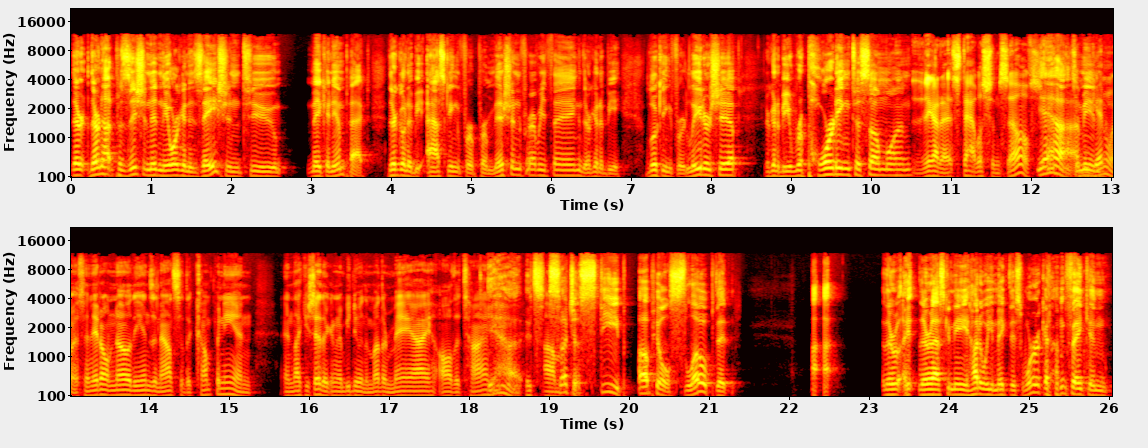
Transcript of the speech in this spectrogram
they're they're not positioned in the organization to make an impact. They're going to be asking for permission for everything. They're going to be looking for leadership. They're going to be reporting to someone. they got to establish themselves. Yeah, to I mean- begin with, and they don't know the ins and outs of the company, and and like you said, they're going to be doing the mother may I all the time. Yeah, it's Um, such a steep uphill slope that I, I, they're they're asking me how do we make this work, and I'm thinking,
